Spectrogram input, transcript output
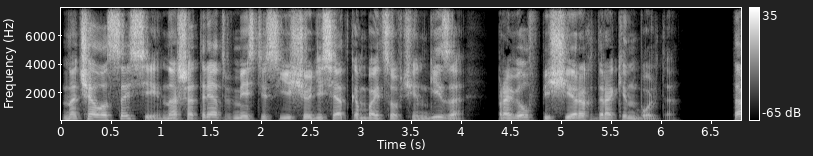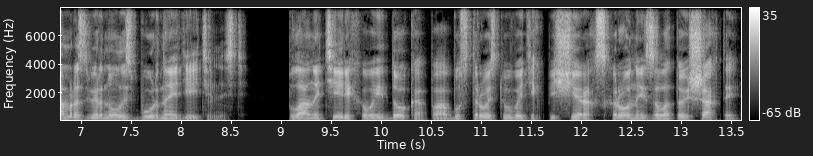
Начало сессии наш отряд вместе с еще десятком бойцов Чингиза провел в пещерах Дракенбольта. Там развернулась бурная деятельность. Планы Терехова и Дока по обустройству в этих пещерах схрона и золотой шахты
